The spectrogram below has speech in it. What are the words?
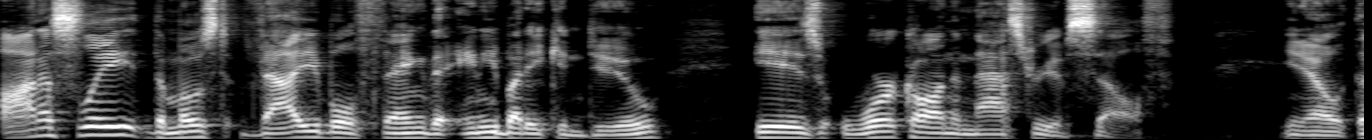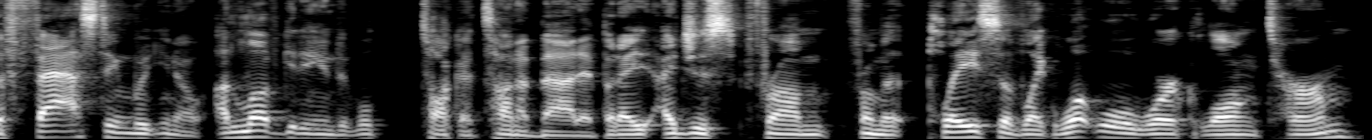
honestly, the most valuable thing that anybody can do is work on the mastery of self. You know, the fasting, but you know, I love getting into we'll talk a ton about it, but I, I just from from a place of like what will work long term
